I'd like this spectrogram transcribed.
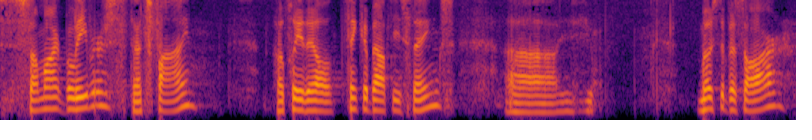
some aren't believers. That's fine. Hopefully, they'll think about these things. Uh, you, most of us are.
